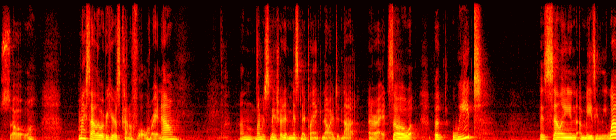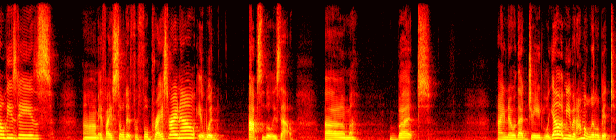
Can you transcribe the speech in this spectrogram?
So my silo over here is kind of full right now. And let me just make sure I didn't miss my plank. No, I did not. All right. So, but wheat is selling amazingly well these days. Um, if I sold it for full price right now, it would absolutely sell. Um, but I know that Jade will yell at me, but I'm a little bit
